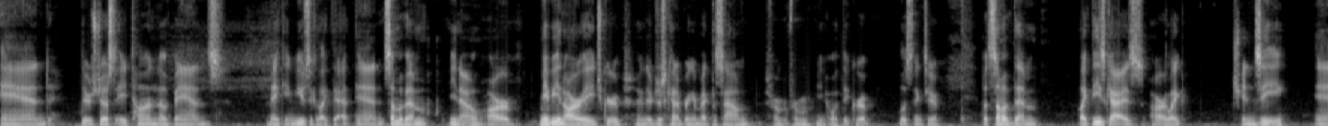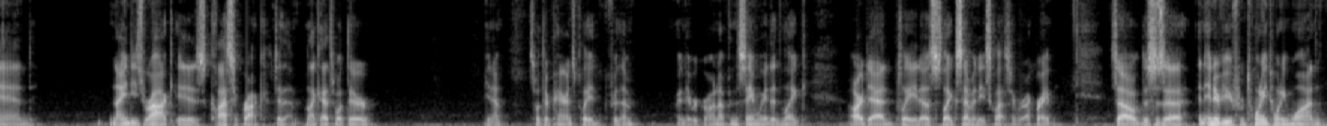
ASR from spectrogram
and there's just a ton of bands making music like that, and some of them, you know, are maybe in our age group, and they're just kind of bringing back the sound from from you know what they grew up listening to, but some of them, like these guys, are like Gen Z, and 90s rock is classic rock to them. Like that's what they're you know, it's what their parents played for them when they were growing up in the same way that like our dad played us like 70s classic rock, right? So this is a an interview from 2021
